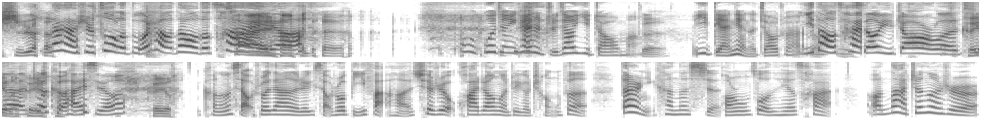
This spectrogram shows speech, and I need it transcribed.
始那是做了多少道的菜菜呀！对 包括郭靖一开始只教一招嘛，对，一点点的教出来，一道菜教一招儿，我天，可这可还行？可以了。可能小说家的这个小说笔法哈，确实有夸张的这个成分，但是你看他写黄蓉做的那些菜啊，那真的是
